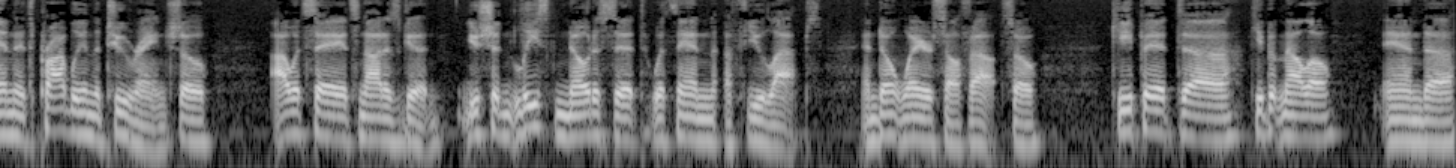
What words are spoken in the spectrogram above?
then it's probably in the two range. So I would say it's not as good. You should at least notice it within a few laps, and don't wear yourself out. So keep it uh, keep it mellow, and uh,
